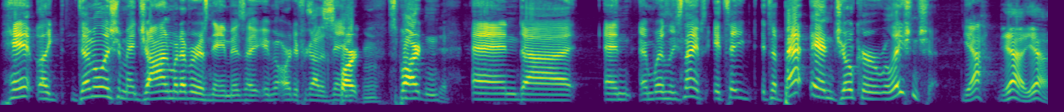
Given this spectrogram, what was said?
him, like Demolition Man, John, whatever his name is, I even already forgot his Spartan. name, Spartan, Spartan. and uh, and and Wesley Snipes. It's a it's a Batman Joker relationship. yeah Yeah, yeah.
